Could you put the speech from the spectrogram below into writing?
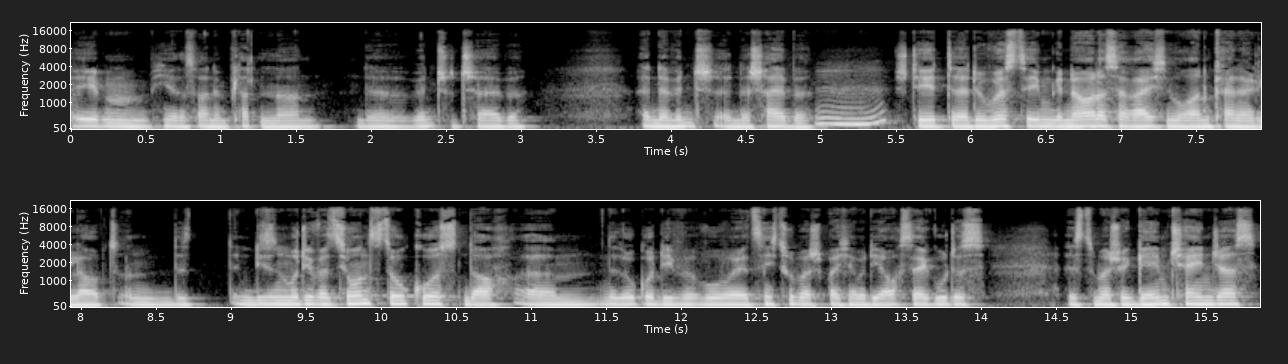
äh, eben hier, das war in dem Plattenladen, in der Windschutzscheibe, in der, Wind, in der Scheibe, mhm. steht, äh, du wirst eben genau das erreichen, woran keiner glaubt. Und in diesen Motivationsdokus und auch ähm, eine Doku, die wir, wo wir jetzt nicht drüber sprechen, aber die auch sehr gut ist, ist zum Beispiel Game Changers,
